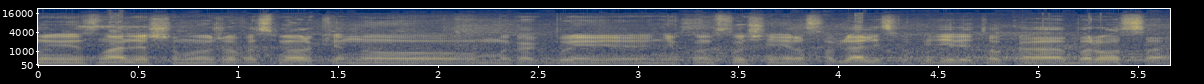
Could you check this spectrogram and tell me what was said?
Мы знали, что мы уже в восьмерке, но мы как бы ни в коем случае не расслаблялись, выходили только бороться.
